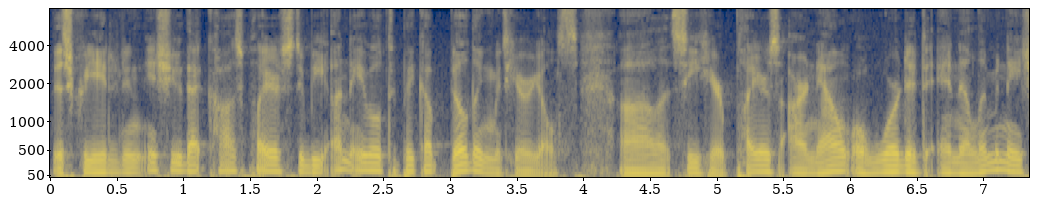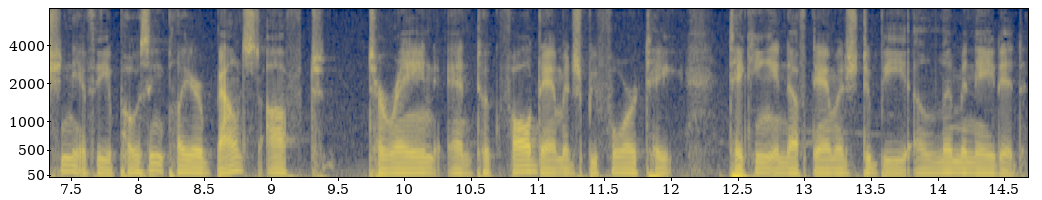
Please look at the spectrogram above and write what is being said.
This created an issue that caused players to be unable to pick up building materials. Uh, let's see here. Players are now awarded an elimination if the opposing player bounced off terrain and took fall damage before taking enough damage to be eliminated.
